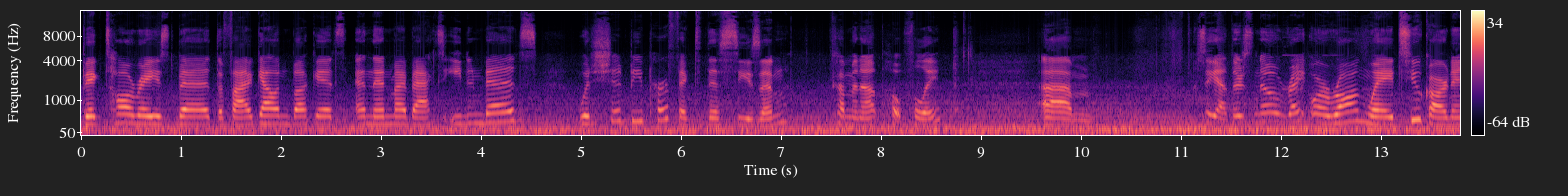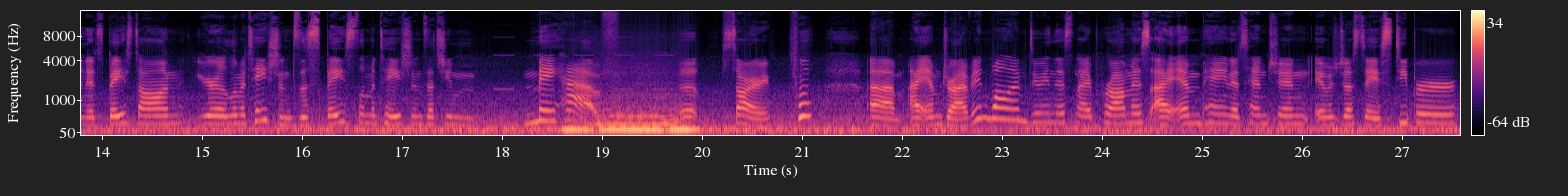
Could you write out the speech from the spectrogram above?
big, tall raised bed, the five gallon buckets, and then my back to Eden beds, which should be perfect this season coming up, hopefully. Um, so, yeah, there's no right or wrong way to garden. It's based on your limitations, the space limitations that you m- may have. Uh, sorry. Um, I am driving while I'm doing this, and I promise I am paying attention. It was just a steeper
